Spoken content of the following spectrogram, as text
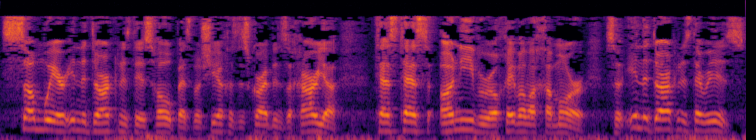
somewhere in the darkness there's hope, as Mashiach is described in Zechariah. Test test ani v'rochev. So in the darkness there is.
